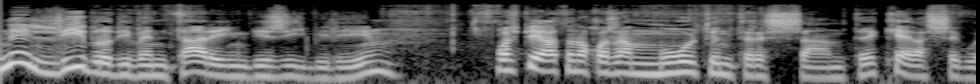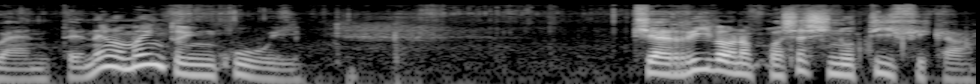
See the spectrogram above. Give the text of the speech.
Nel libro Diventare invisibili ho spiegato una cosa molto interessante che è la seguente. Nel momento in cui ti arriva una qualsiasi notifica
